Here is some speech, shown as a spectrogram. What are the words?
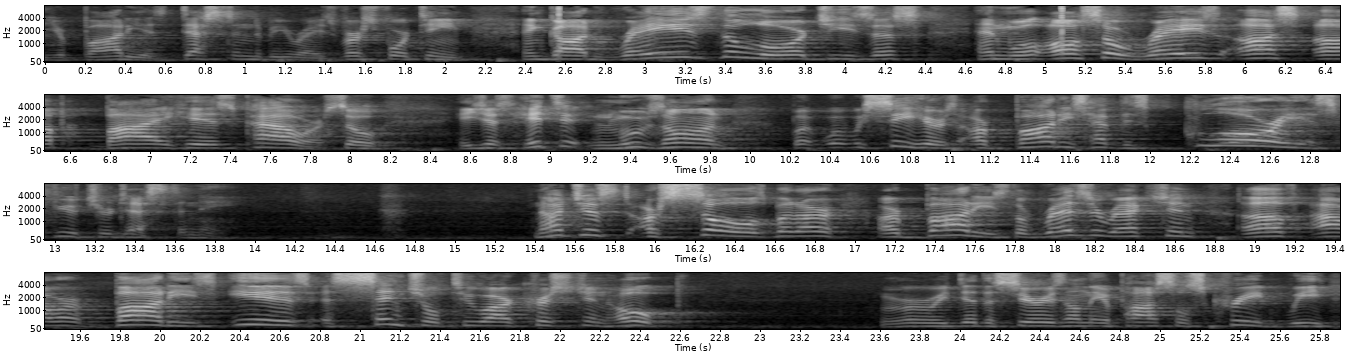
your body is destined to be raised. Verse 14, and God raised the Lord Jesus and will also raise us up by his power. So he just hits it and moves on. But what we see here is our bodies have this glorious future destiny. Not just our souls, but our, our bodies. The resurrection of our bodies is essential to our Christian hope. Remember, we did the series on the Apostles' Creed. We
